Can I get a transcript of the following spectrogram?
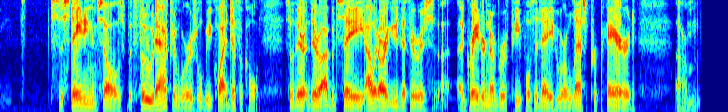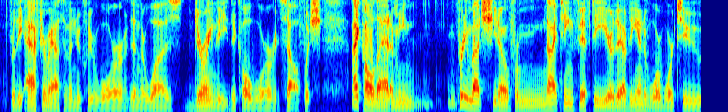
sustaining themselves with food afterwards will be quite difficult. So there, there, I would say, I would argue that there is a greater number of people today who are less prepared um, for the aftermath of a nuclear war than there was during the, the Cold War itself, which I call that, I mean, pretty much, you know, from 1950 or the, the end of World War II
